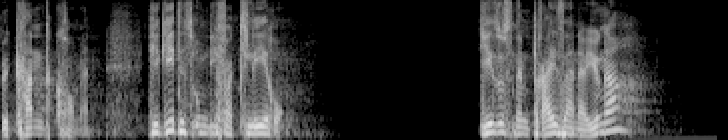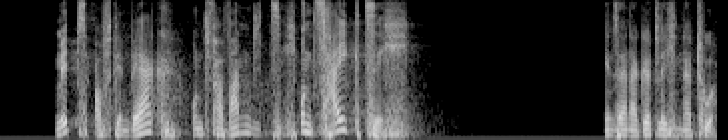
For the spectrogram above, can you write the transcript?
bekannt kommen. Hier geht es um die Verklärung. Jesus nimmt drei seiner Jünger mit auf den Berg und verwandelt sich und zeigt sich in seiner göttlichen Natur.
